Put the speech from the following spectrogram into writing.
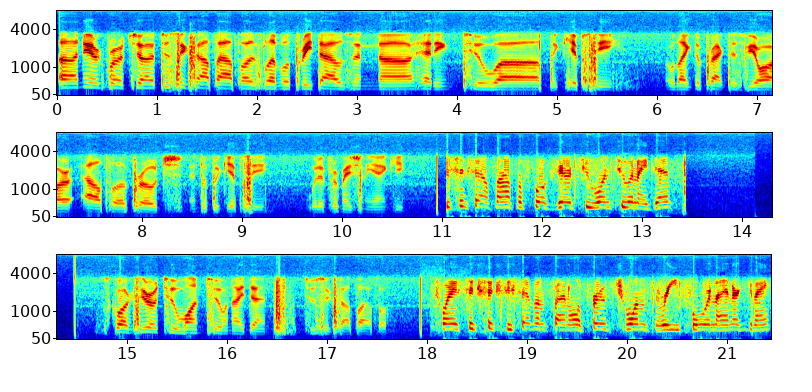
Uh, New York approach uh, 26 Alpha Alpha is level 3000 uh, heading to uh, Poughkeepsie. I would like to practice VOR Alpha approach into Poughkeepsie with information Yankee. 26 Alpha Alpha, squawk 0212 and ident. Squawk 0212 and ident 26 Alpha Alpha. 2667, final approach 1349er, good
